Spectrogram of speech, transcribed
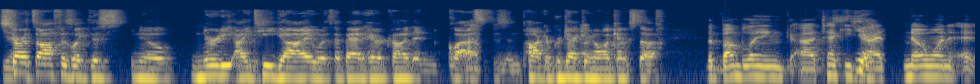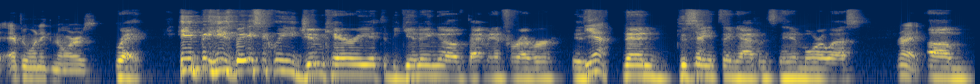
yeah. starts off as like this, you know, nerdy IT guy with a bad haircut and glasses and pocket protector and all that kind of stuff. The bumbling uh, techie guy, no one, everyone ignores. Right. He, he's basically Jim Carrey at the beginning of Batman Forever. Is, yeah. Then the same thing happens to him, more or less. Right. Um,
